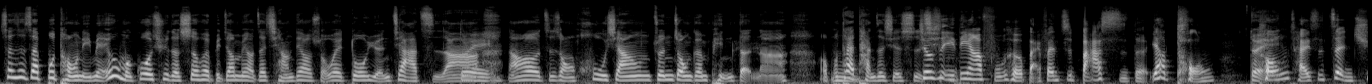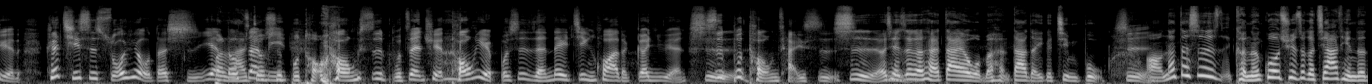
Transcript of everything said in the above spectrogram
甚至在不同里面，因为我们过去的社会比较没有在强调所谓多元价值啊，对，然后这种互相尊重跟平等啊，哦，不太谈这些事情，就是一定要符合百分之八十的，要同。同才是正确的，可是其实所有的实验都证明不同，同是不正确，同也不是人类进化的根源，是。不同才是。是，而且这个才带来我们很大的一个进步，是。哦。那但是可能过去这个家庭的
